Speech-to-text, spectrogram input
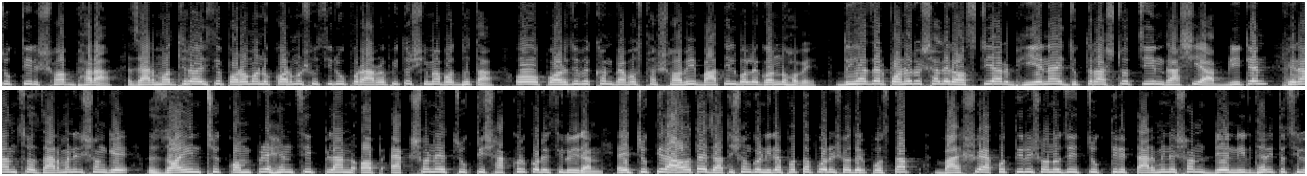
চুক্তির সব ধারা, যার মধ্যে রয়েছে পরমাণু কর্মসূচির উপর আরোপিত সীমাবদ্ধতা ও পর্যবেক্ষণ ব্যবস্থা সবই বাতিল বলে গণ্য হবে। দুই হাজার পনেরো সালের অস্ট্রিয়ার ভিয়েনায় যুক্তরাষ্ট্র, চীন, রাশিয়া, ব্রিটেন, ফ্রান্স ও জার্মানির সঙ্গে জয়েন্ট কম্প্রেহেন্সিভ প্ল্যান অফ অ্যাকশনের চুক্তি স্বাক্ষর করেছিল ইরান। এই চুক্তির আওতায় জাতিসংঘ নিরাপত্তা পরিষদের প্রস্তাব বাইশশো একত্রিশ অনুযায়ী চুক্তির টার্মিনেশন ডে নির্ধারিত ছিল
